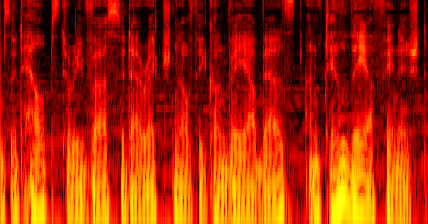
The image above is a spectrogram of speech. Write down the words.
Sometimes it helps to reverse the direction of the conveyor belts until they are finished.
